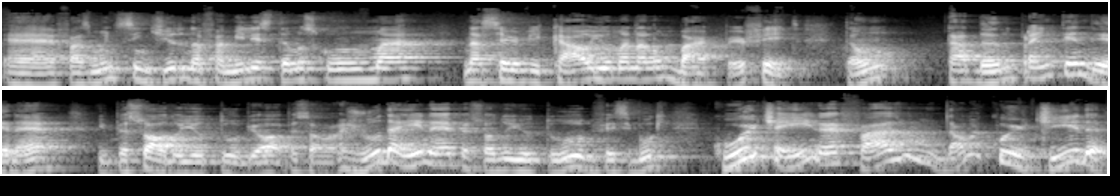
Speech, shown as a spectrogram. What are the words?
É, faz muito sentido. Na família estamos com uma na cervical e uma na lombar. Perfeito. Então, tá dando para entender, né? E pessoal do YouTube, ó, pessoal, ajuda aí, né? Pessoal do YouTube, Facebook, curte aí, né? Faz um, dá uma curtida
